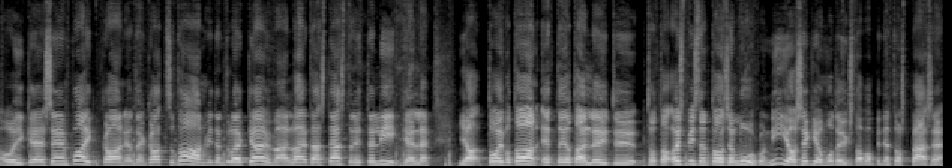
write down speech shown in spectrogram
oikeeseen paikkaan, joten katsotaan miten tulee käymään. Lähdetään tästä nyt liikkeelle ja toivotaan, että jotain löytyy. Tota, oisit pistänyt tuohon sen luukun. Niin joo, sekin on muuten yksi tapa, miten tosta pääsee.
